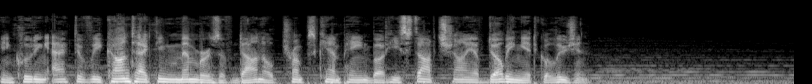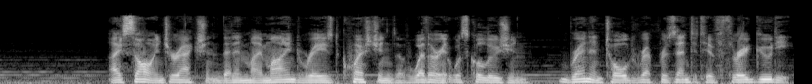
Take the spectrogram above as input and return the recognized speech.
including actively contacting members of Donald Trump's campaign but he stopped shy of dubbing it collusion. I saw interaction that in my mind raised questions of whether it was collusion, Brennan told Representative Trey Gowdy,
